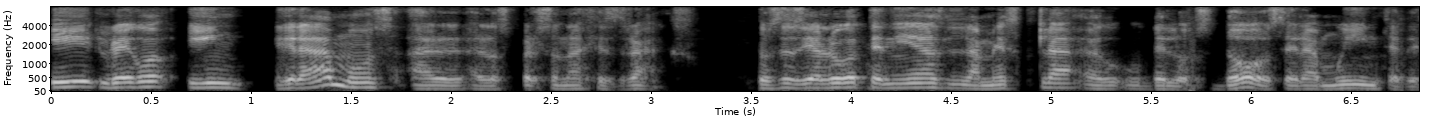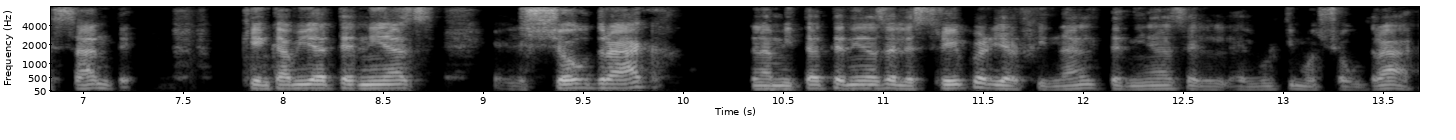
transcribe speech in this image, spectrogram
Y luego integramos al, a los personajes drags. Entonces ya luego tenías la mezcla eh, de los dos, era muy interesante. Que en cambio ya tenías el show drag, en la mitad tenías el stripper y al final tenías el, el último show drag.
